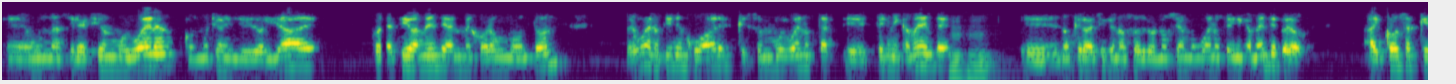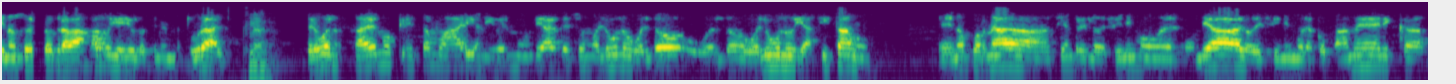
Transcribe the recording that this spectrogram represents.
eh, una selección muy buena, con muchas individualidades. Colectivamente han mejorado un montón, pero bueno, tienen jugadores que son muy buenos técnicamente. no quiero decir que nosotros no seamos buenos técnicamente, pero hay cosas que nosotros trabajamos y ellos lo tienen natural. Claro pero bueno, sabemos que estamos ahí a nivel mundial, que somos el 1 o el 2, o el 2 o el 1, y así estamos. Eh, no por nada siempre lo definimos el mundial, o definimos la Copa América,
